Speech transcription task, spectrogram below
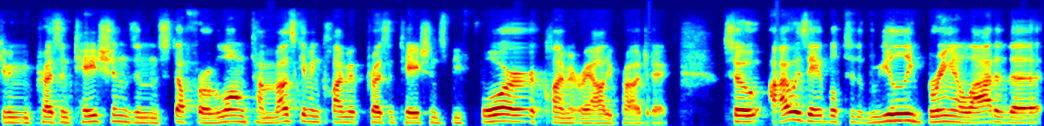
giving presentations and stuff for a long time. I was giving climate presentations before climate reality project. So i was able to really bring a lot of the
